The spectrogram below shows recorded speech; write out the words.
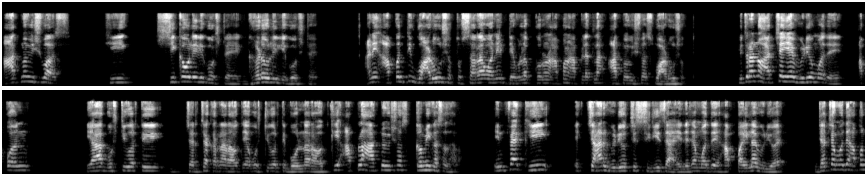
आत्मविश्वास ही शिकवलेली गोष्ट आहे घडवलेली गोष्ट आहे. आणि आपण ती वाढवू शकतो सरावाने डेव्हलप करून आपण आपल्यातला आत्मविश्वास वाढवू शकतो. मित्रांनो आजच्या या व्हिडिओमध्ये आपण या गोष्टीवरती चर्चा करणार आहोत या गोष्टीवरती बोलणार आहोत की आपला आत्मविश्वास कमी कसा झाला. इनफॅक्ट ही एक चार व्हिडिओची सिरीज आहे ज्याच्यामध्ये हा पहिला व्हिडिओ आहे ज्याच्यामध्ये आपण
